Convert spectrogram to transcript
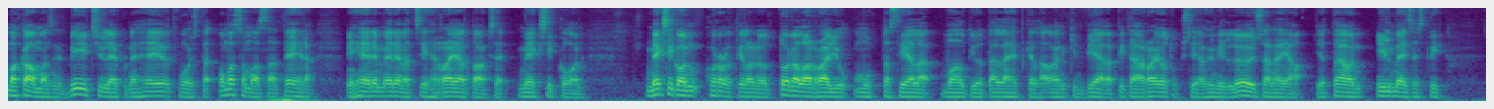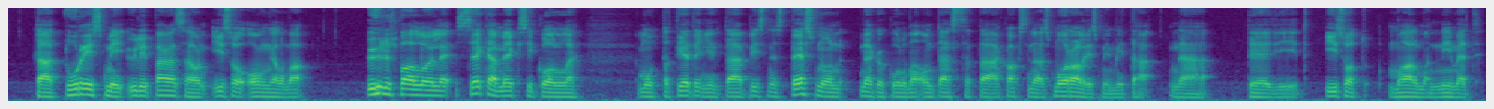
makaamaan sinne beachille, ja kun ne he eivät voi sitä omassa maassaan tehdä, niin he menevät siihen rajan taakse Meksikoon. Meksikon koronatilanne on todella raju, mutta siellä valtio tällä hetkellä ainakin vielä pitää rajoituksia hyvin löysänä, ja, ja tämä on ilmeisesti, tämä turismi ylipäänsä on iso ongelma Yhdysvalloille sekä Meksikolle, mutta tietenkin tämä business Tesnon näkökulma on tässä tämä kaksinaismoralismi, mitä nämä DJt, isot maailman nimet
